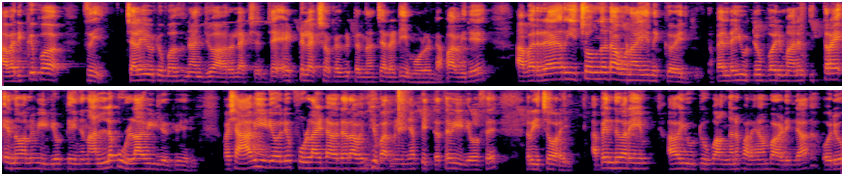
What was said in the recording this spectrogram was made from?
അവർക്ക് ഇപ്പോൾ സി ചില യൂട്യൂബേഴ്സിന് അഞ്ചും ആറ് ലക്ഷം എട്ട് ലക്ഷം ഒക്കെ കിട്ടുന്ന ചില ടീമുകളുണ്ട്. അപ്പോൾ അവർ അവരുടെ റീച്ച് ഒന്ന് ഡൗൺ ആയി നിൽക്കുമായിരിക്കും അപ്പൊ എന്റെ യൂട്യൂബ് വരുമാനം ഇത്ര എന്ന് പറഞ്ഞ വീഡിയോ ഇട്ട് കഴിഞ്ഞാൽ നല്ല ഫുൾ ആ വീഡിയോക്ക് വരും. പക്ഷെ ആ വീഡിയോയിൽ ഫുൾ ആയിട്ട് അവരുടെ റവന്യൂ പറഞ്ഞു കഴിഞ്ഞാൽ പിറ്റത്തെ വീഡിയോസ് റീച്ച് കുറയും. അപ്പൊ എന്ത് പറയും? ആ യൂട്യൂബ് അങ്ങനെ പറയാൻ പാടില്ല. ഒരു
